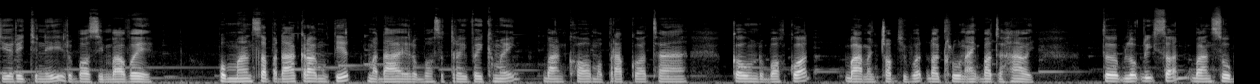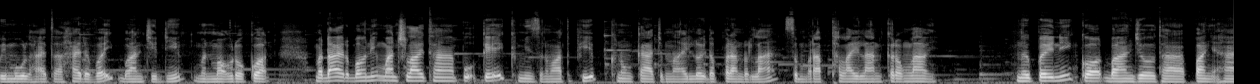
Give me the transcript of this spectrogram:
ជារាជធានីរបស់ Zimbabwe ប្រហែលសប្តាហ៍ក្រោយមកទៀតម្ដាយរបស់ស្ត្រីវ័យក្មេងបានខលមកប្រាប់គាត់ថាកូនរបស់គាត់បានបញ្ចប់ជីវិតដោយខ្លួនឯងបាត់ទៅហើយ ទើបលោក Dixon បានសួរពីមូលហេតុថាហេតុអ្វីបានជានាងមិនមករកគាត់ម្ដាយរបស់នាងបានឆ្លើយថាពួកគេគ្មានសមត្ថភាពក្នុងការចំណាយលុយ15ដុល្លារសម្រាប់ថ្លៃឡានក្រុងឡើយនៅពេលនេះគាត់បានយល់ថាបញ្ហា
